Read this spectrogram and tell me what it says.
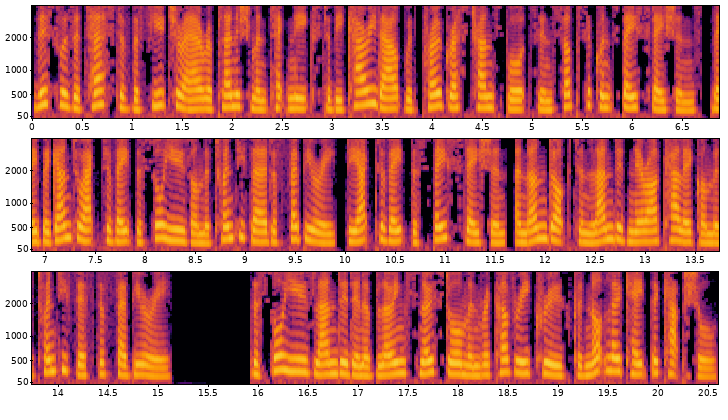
This was a test of the future air replenishment techniques to be carried out with Progress transports in subsequent space stations. They began to activate the Soyuz on the 23rd of February, deactivate the space station, and undocked and landed near Arkalyk on the 25th of February. The Soyuz landed in a blowing snowstorm and recovery crews could not locate the capsule.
